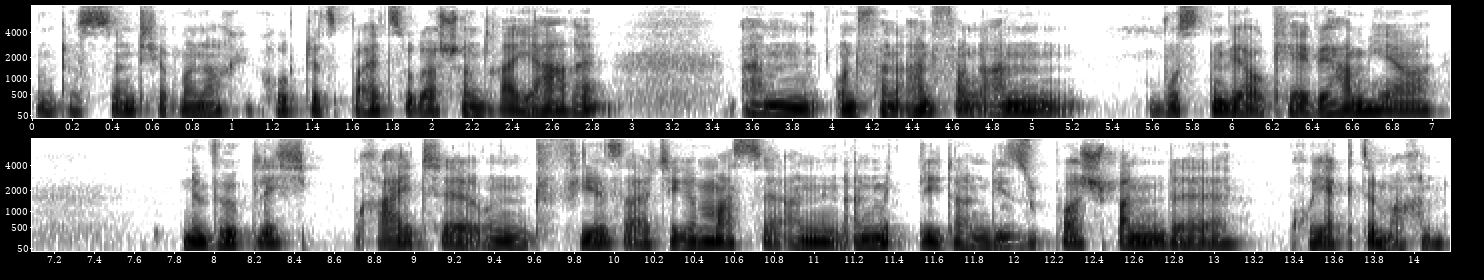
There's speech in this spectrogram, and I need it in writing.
Und das sind, ich habe mal nachgeguckt, jetzt bald sogar schon drei Jahre. Ähm, und von Anfang an wussten wir, okay, wir haben hier eine wirklich breite und vielseitige Masse an, an Mitgliedern, die super spannende Projekte machen.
